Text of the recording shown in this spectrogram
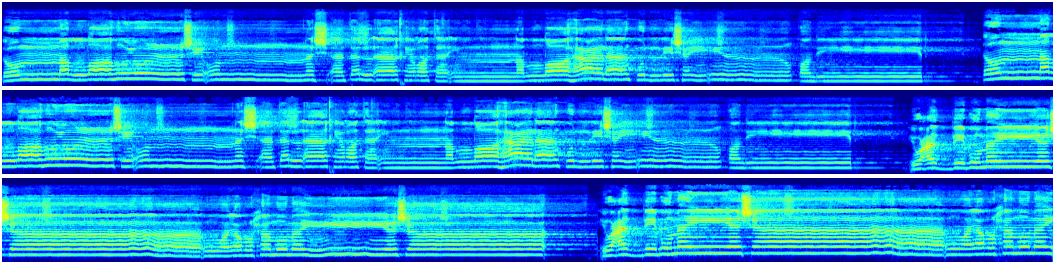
ثم الله ينشئ النشأة الآخرة. إن الله على كل شيء قدير. ثم الله ينشئ النشأة الآخرة. إن الله على كل شيء قدير. يعذب من يشاء ويرحم من يشاء. يعذب من يشاء ويرحم من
